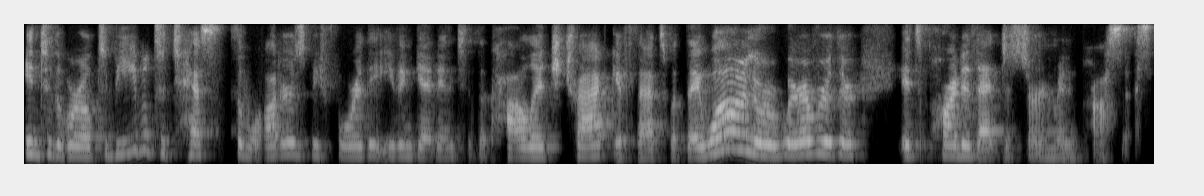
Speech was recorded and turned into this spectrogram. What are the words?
into the world to be able to test the waters before they even get into the college track if that's what they want or wherever they're it's part of that discernment process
